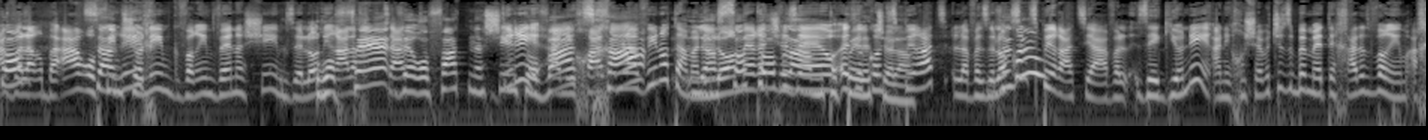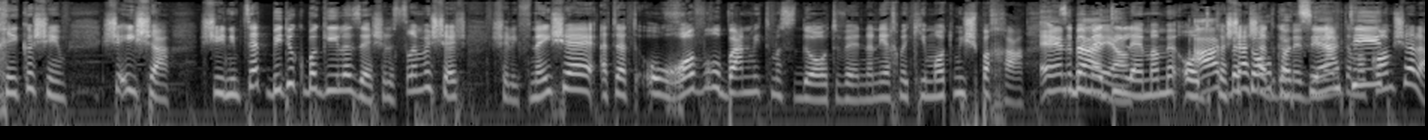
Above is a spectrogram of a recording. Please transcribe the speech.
טוב אבל ארבעה רופאים צריך- שונים, גברים ונשים, זה לא נראה לך רופא קצת... ורופאת נשים תראי, טובה אני יכולה צריכה גם להבין אותם, אני לא לעשות אומרת טוב שזה איזה למטופלת שלה. קונספירציה, לא, אבל זה לא וזהו. קונספירציה, אבל זה הגיוני. אני חושבת שזה באמת אחד הדברים הכי קשים, שאישה, שהיא נמצאת בדיוק בגיל הזה, של 26, שלפני שאת יודעת, רוב רובן מתמסדות, ונניח מקימות משפחה, אין זה בעיה. באמת דילמה מאוד קשה, שאת גם מבינה את המקום שלך.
